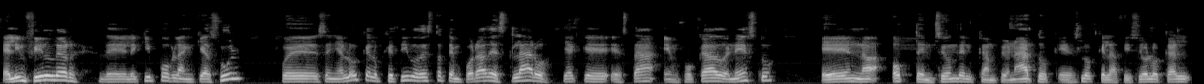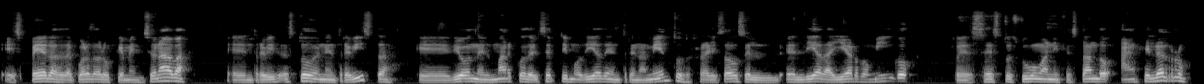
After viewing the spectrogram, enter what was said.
El infielder del equipo blanqueazul pues señaló que el objetivo de esta temporada es claro, ya que está enfocado en esto, en la obtención del campeonato, que es lo que la afición local espera, de acuerdo a lo que mencionaba esto en entrevista que dio en el marco del séptimo día de entrenamientos realizados el, el día de ayer domingo, pues esto estuvo manifestando Ángel Erro,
